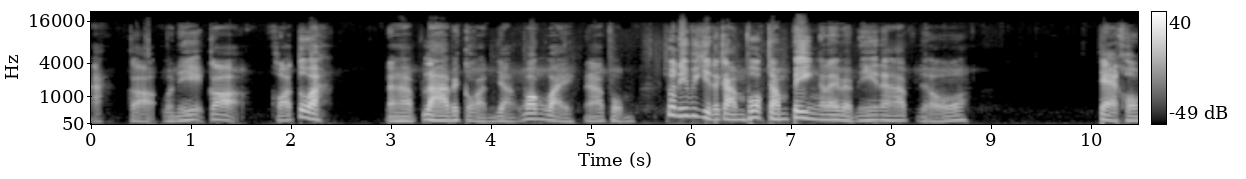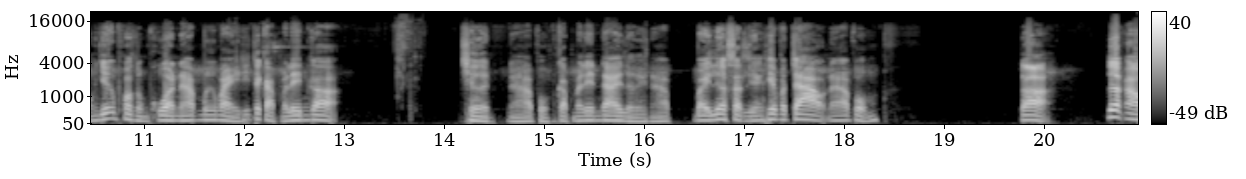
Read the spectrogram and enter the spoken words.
อะก็วันนี้ก็ขอตัวนะครับ ลาไปก่อนอย่างว่องไวนะครับผม ช่วงนี้มีกิจกรรมพวกจัมปิ้งอะไรแบบนี้นะครับ เดี๋ยว แจกของเยอะพอสมควรนะครับ มือใหม่ที่จะกลับมาเล่นก็เชิญนะครับ ผมกลับมาเล่นได้เลยนะครับ ใบเลือกสัตว์เลี้ยงเทพเจ้านะครับ ผม ก็เลือกเอา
